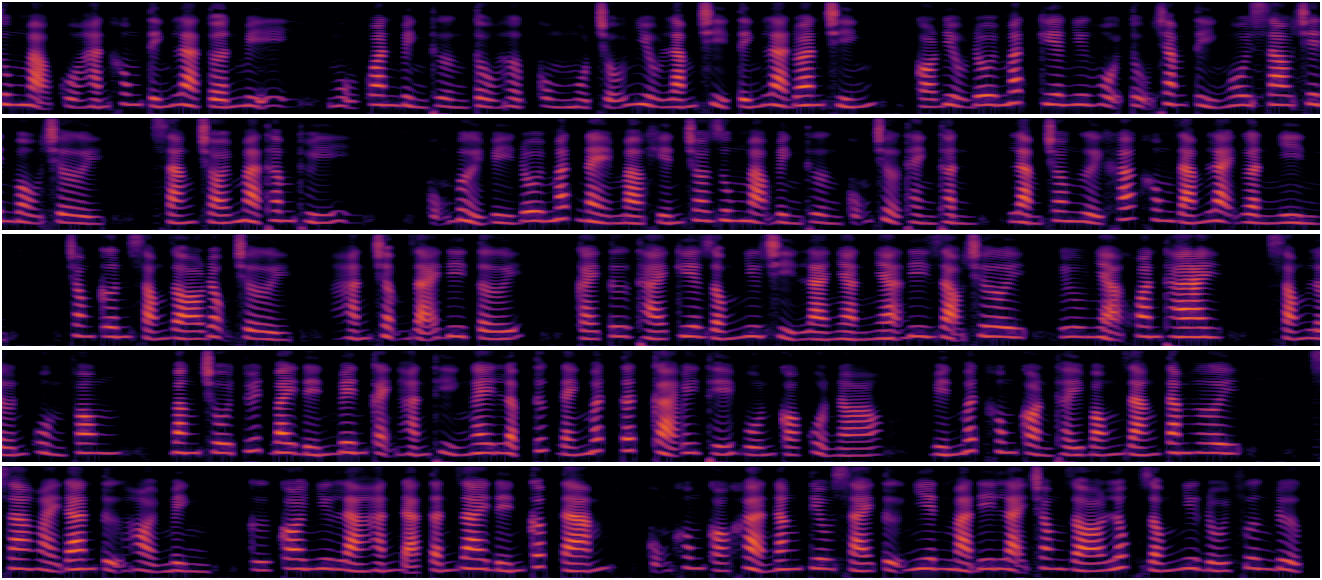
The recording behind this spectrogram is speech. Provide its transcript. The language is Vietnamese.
Dung mạo của hắn không tính là tuấn Mỹ, ngũ quan bình thường tổ hợp cùng một chỗ nhiều lắm chỉ tính là đoan chính. Có điều đôi mắt kia như hội tụ trăm tỷ ngôi sao trên bầu trời, sáng chói mà thâm thúy. Cũng bởi vì đôi mắt này mà khiến cho dung mạo bình thường cũng trở thành thần, làm cho người khác không dám lại gần nhìn. Trong cơn sóng gió động trời, hắn chậm rãi đi tới. Cái tư thái kia giống như chỉ là nhàn nhã đi dạo chơi, ưu nhã khoan thai, sóng lớn cuồng phong, băng trôi tuyết bay đến bên cạnh hắn thì ngay lập tức đánh mất tất cả uy thế vốn có của nó, biến mất không còn thấy bóng dáng tăm hơi. Sa Hoài Đan tự hỏi mình, cứ coi như là hắn đã tấn giai đến cấp 8, cũng không có khả năng tiêu sái tự nhiên mà đi lại trong gió lốc giống như đối phương được.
